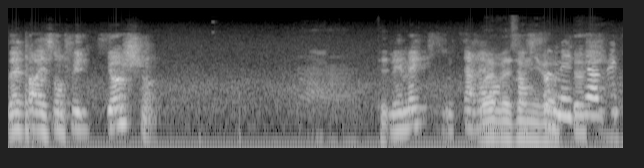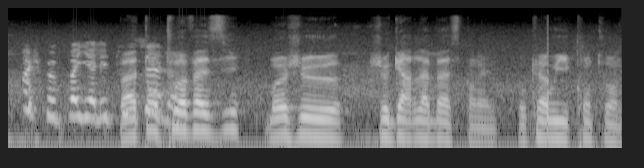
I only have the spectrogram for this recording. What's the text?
D'accord, ils ont fait une pioche. Les mecs, ils ont carrément Ouais, vas-y, on y va. Mais t'es avec moi, je peux pas y aller tout Bah attends, seul. toi vas-y. Moi je, je garde la base quand même. Au cas où ils contournent.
